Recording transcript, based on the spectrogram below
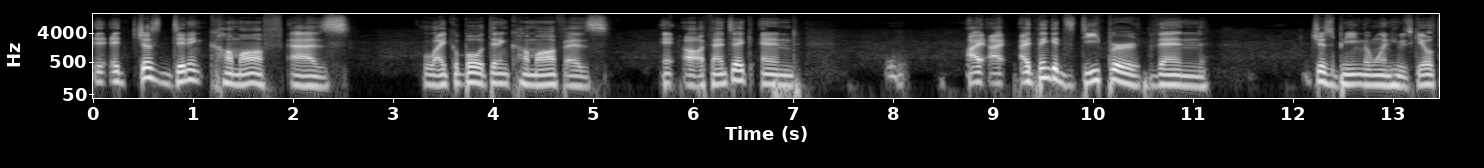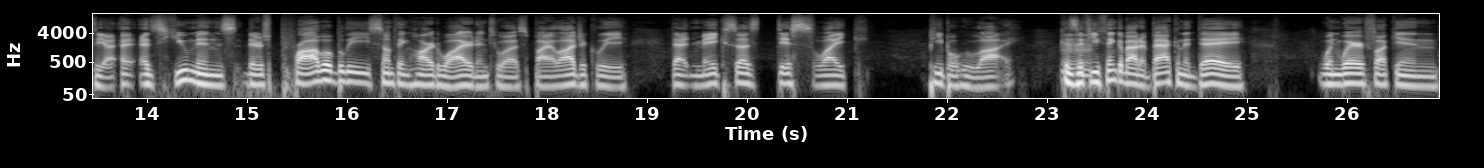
it, it just didn't come off as likable. It didn't come off as eh, authentic, and I I, I think it's deeper than just being the one who's guilty. I- As humans, there's probably something hardwired into us biologically that makes us dislike people who lie. Because if mm-hmm. you think about it, back in the day, when we're fucking,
